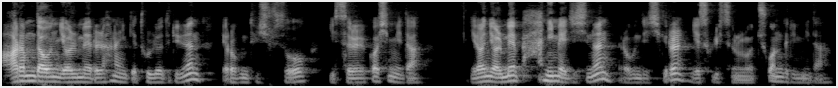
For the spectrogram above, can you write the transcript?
아름다운 열매를 하나님께 돌려드리는 여러분 되실 수 있을 것입니다. 이런 열매 많이 맺으시는 여러분 되시기를 예수 그리스도로 축원드립니다.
